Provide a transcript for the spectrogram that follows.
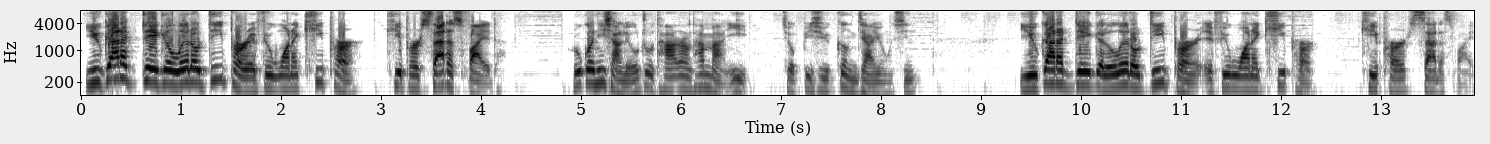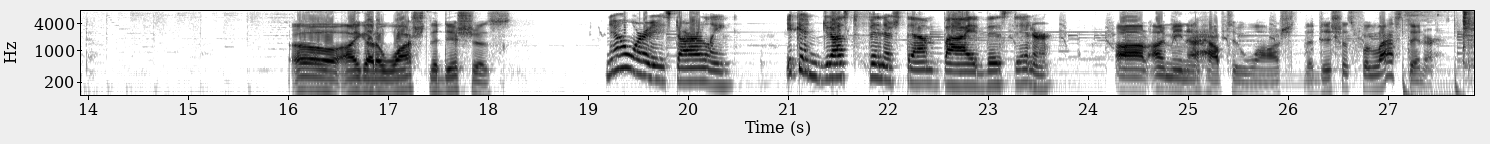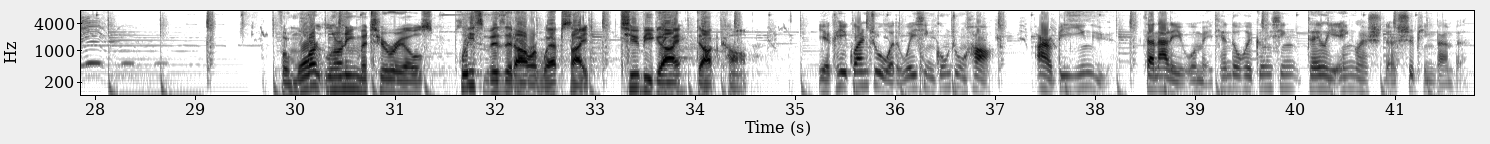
You gotta dig a little deeper if you want to keep her, keep her satisfied. 如果你想留住她，让她满意，就必须更加用心。You gotta dig a little deeper if you want to keep her, keep her satisfied. Oh, I gotta wash the dishes. No worries, darling. You can just finish them by this dinner. Uh, I mean, I have to wash the dishes for last dinner. For more learning materials, please visit our website tobeguide.com. 也可以关注我的微信公众号“二 B 英语”，在那里我每天都会更新 Daily English 的视频版本。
